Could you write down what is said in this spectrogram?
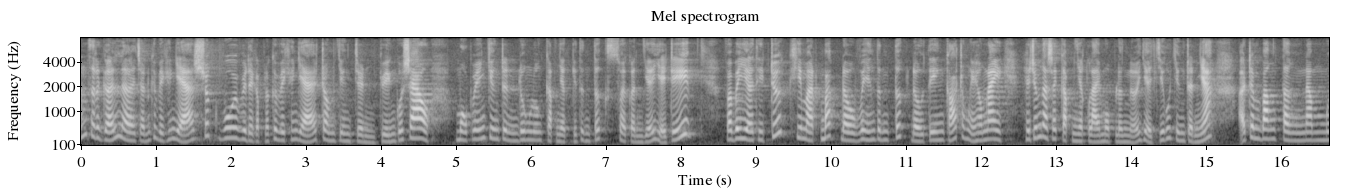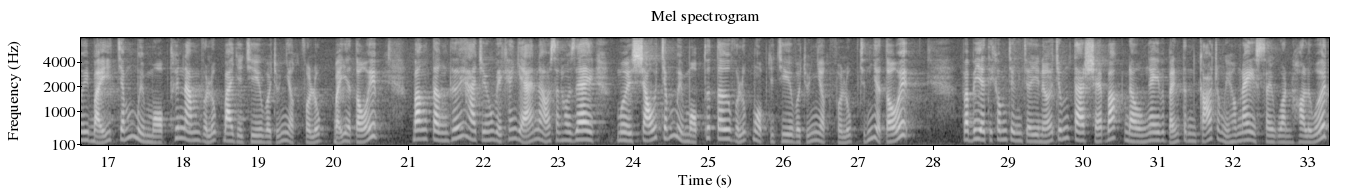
Ngọc Ánh được gửi lời chào đến quý vị khán giả. Rất vui vì được gặp lại quý vị khán giả trong chương trình Chuyện của Sao, một trong những chương trình luôn luôn cập nhật những tin tức xoay quanh giới giải trí. Và bây giờ thì trước khi mà bắt đầu với những tin tức đầu tiên có trong ngày hôm nay thì chúng ta sẽ cập nhật lại một lần nữa giờ chiếu của chương trình nhé. Ở trên băng tầng 57.11 thứ năm vào lúc 3 giờ chiều và chủ nhật vào lúc 7 giờ tối. Băng tầng thứ hai cho quý vị khán giả nào ở San Jose 16.11 thứ tư vào lúc 1 giờ chiều và chủ nhật vào lúc 9 giờ tối. Và bây giờ thì không chần chờ gì nữa, chúng ta sẽ bắt đầu ngay với bản tin có trong ngày hôm nay xoay quanh Hollywood.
